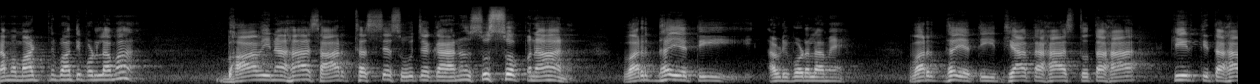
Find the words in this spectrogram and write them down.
நம்ம மாற்றி மாற்றி போடலாமா? பாவினா சார்த்தஸ்ய சூச்சகானு சுஸ்வப்னான். வர்தயதி. அப்படி போடலாமே. வர்தயதி தியாத்தா ஸ்துதா கீர்த்திதா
